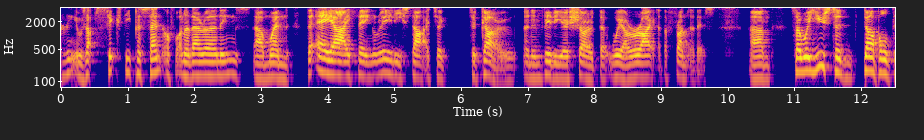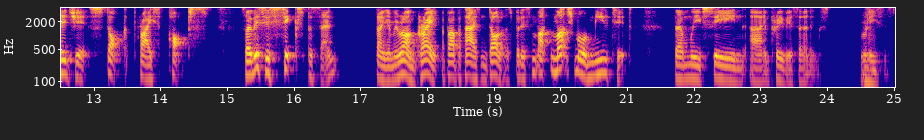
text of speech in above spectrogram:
I think it was up 60% off one of their earnings um, when the AI thing really started to, to go and NVIDIA showed that we are right at the front of this. Um, so we're used to double digit stock price pops. So this is 6%. Don't get me wrong, great, above a $1,000, but it's mu- much more muted than we've seen uh, in previous earnings hmm. releases.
